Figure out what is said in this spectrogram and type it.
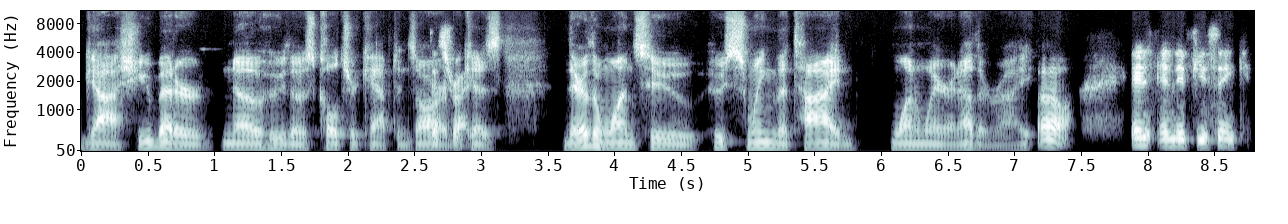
gosh, you better know who those culture captains are right. because they're the ones who who swing the tide one way or another, right? Oh, and and if you think,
